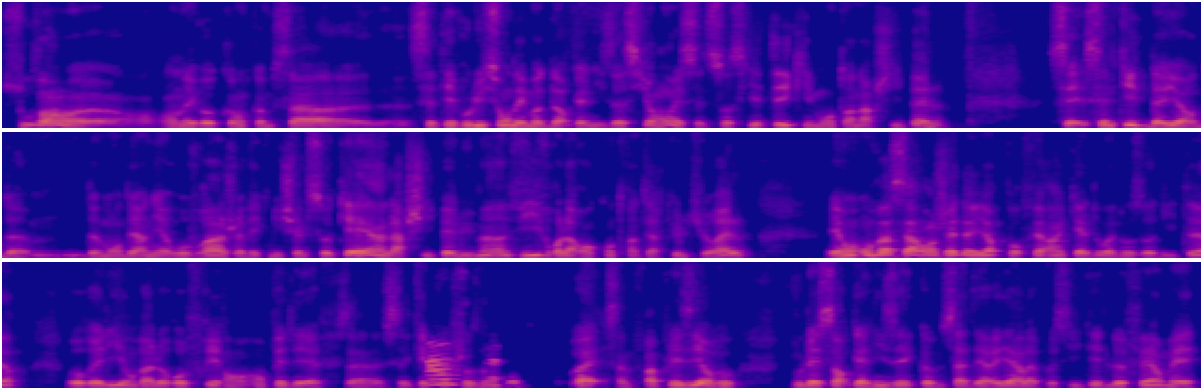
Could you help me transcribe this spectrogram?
souvent, euh, en évoquant comme ça euh, cette évolution des modes d'organisation et cette société qui monte en archipel, c'est le titre d'ailleurs de, de, mon dernier ouvrage avec Michel Soquet, hein, L'archipel humain, vivre la rencontre interculturelle. Et on, va s'arranger d'ailleurs pour faire un cadeau à nos auditeurs. Aurélie, on va leur offrir en, en PDF. C'est quelque ah, chose d'important. Ouais, ça me fera plaisir. Vous, je vous laisse organiser comme ça derrière la possibilité de le faire, mais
